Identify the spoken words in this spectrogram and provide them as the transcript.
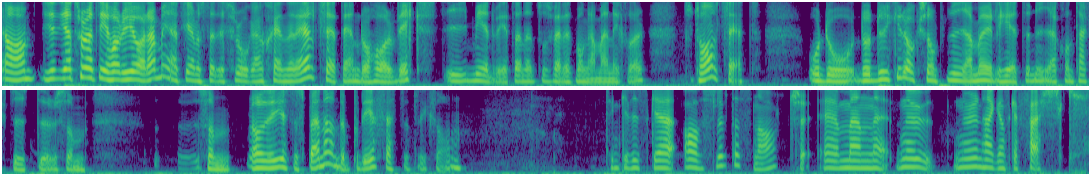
ja, jag tror att det har att göra med att jämställdhetsfrågan generellt sett ändå har växt i medvetandet hos väldigt många människor totalt sett. Och då, då dyker det också upp nya möjligheter, nya kontaktytor som, som ja, det är jättespännande på det sättet. Liksom. Tänker vi ska avsluta snart, eh, men nu, nu är den här ganska färsk.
